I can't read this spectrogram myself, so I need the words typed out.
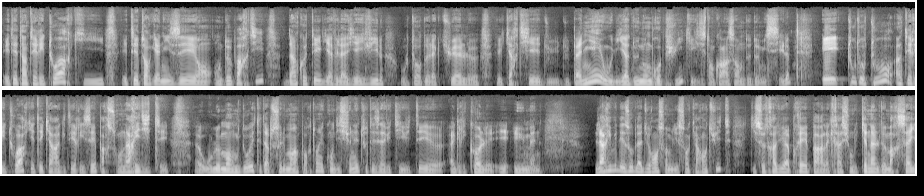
était un territoire qui était organisé en, en deux parties. D'un côté, il y avait la vieille ville autour de l'actuel euh, quartier du, Panier, où il y a de nombreux puits, qui existent encore un certain de domiciles, et tout autour, un territoire qui était caractérisé par son aridité, euh, où le manque d'eau était absolument important et conditionnait toutes les activités euh, agricoles et humaines. L'arrivée des eaux de la Durance en 1848, qui se traduit après par la création du canal de Marseille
